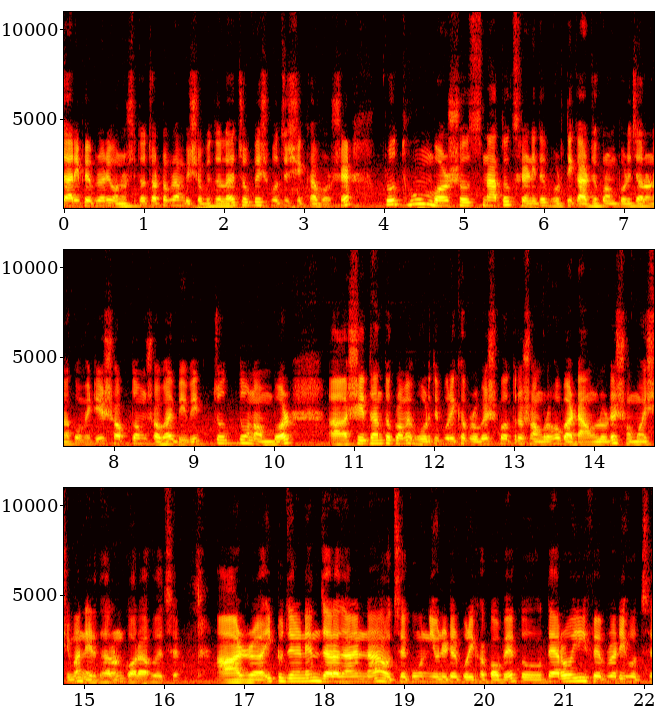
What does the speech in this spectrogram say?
চারই ফেব্রুয়ারি অনুষ্ঠিত চট্টগ্রাম বিশ্ববিদ্যালয়ে চব্বিশ পঁচিশ শিক্ষাবর্ষে প্রথম বর্ষ স্নাতক শ্রেণীতে ভর্তি কার্যক্রম পরিচালনা কমিটির সপ্তম সভায় বিবিধ চোদ্দ নম্বর সিদ্ধান্তক্রমে ভর্তি পরীক্ষা প্রবেশপত্র সংগ্রহ বা ডাউনলোডের সময়সীমা নির্ধারণ করা হয়েছে। আর একটু জেনে নেন যারা জানেন না হচ্ছে কোন ইউনিটের পরীক্ষা কবে, তো তেরোই ফেব্রুয়ারি হচ্ছে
